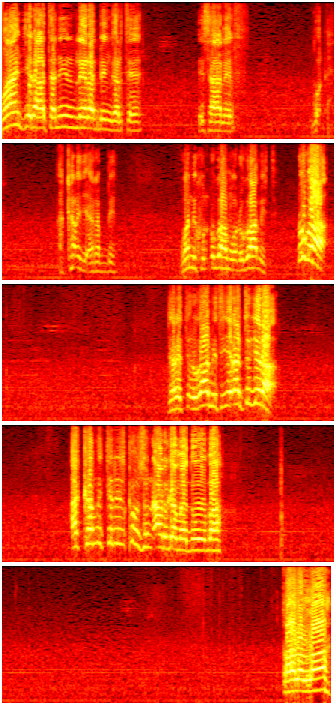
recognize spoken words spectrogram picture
waan jiraataniin illee rabbiin gartee isaaniif godhe akkana jedha rabbi wanni kun dhugaa moo dhugaa miti dhugaa jaritti dhugaa miti jedhantu jira akkamitti rizqun sun argame duuba قال الله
